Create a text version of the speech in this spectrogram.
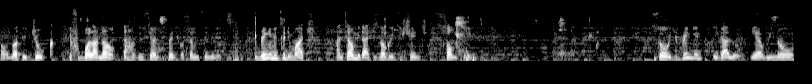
Now, not a joke. A footballer now that has been sitting on the bench for 70 minutes. You bring him into the match and tell me that he's not going to change something. So you bring in Ighalo. Yeah, we know.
